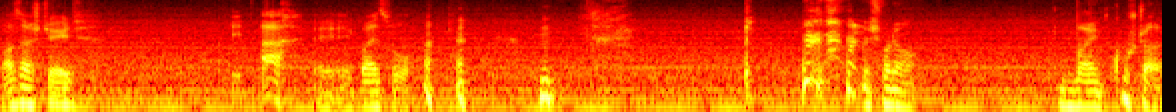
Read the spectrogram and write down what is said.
Wasser steht. Ach, ich weiß wo. Entschuldigung. Beim Kuhstall.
